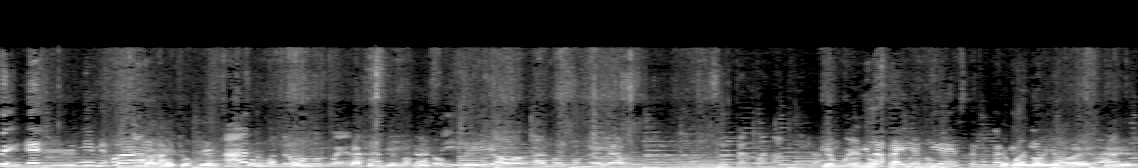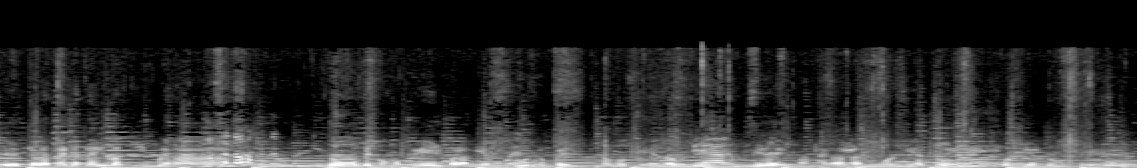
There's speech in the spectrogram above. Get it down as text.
Sí, es mi mejor Ya han amiga. hecho bien. Ah, son- nosotros son- somos buenas Ya son bien amigas, amigas Sí, yo ah, soy con ella súper buena amiga. Qué bueno, Y la traí bueno. aquí a este lugar. Qué bueno, hija, este, eh, que la traiga traído aquí, pues a... No se enoja que andemos aquí. No, hombre, ¿cómo crees? Para mí es un gusto, pues, conocerla usted. Bien, Mire, ah, ah, por cierto, Sí. por cierto, usted,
